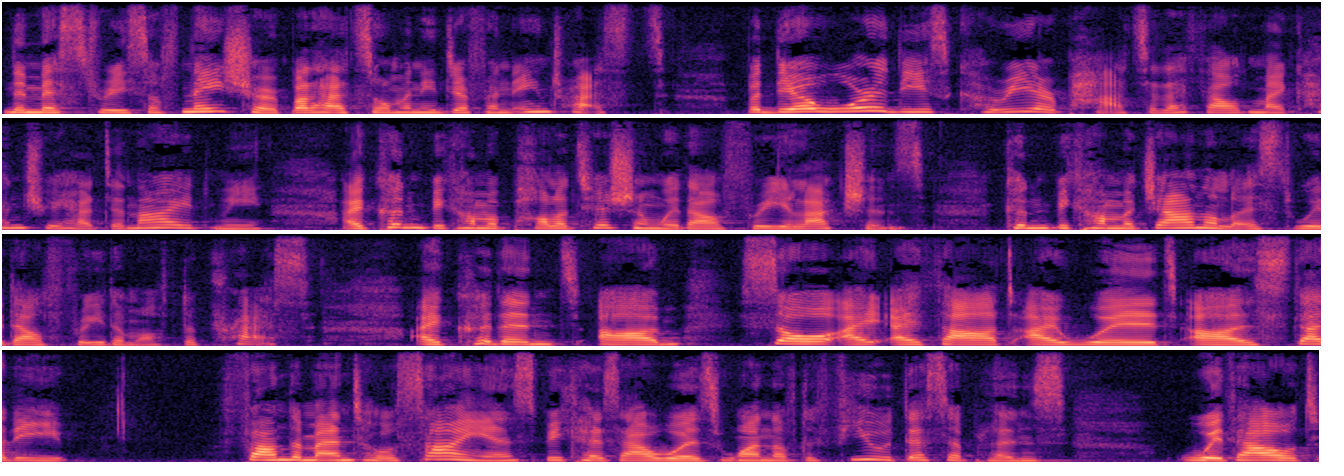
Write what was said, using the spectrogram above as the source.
the mysteries of nature, but I had so many different interests. But there were these career paths that I felt my country had denied me. I couldn't become a politician without free elections, couldn't become a journalist without freedom of the press. I couldn't, um, so I, I, thought I would uh, study fundamental science because I was one of the few disciplines without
